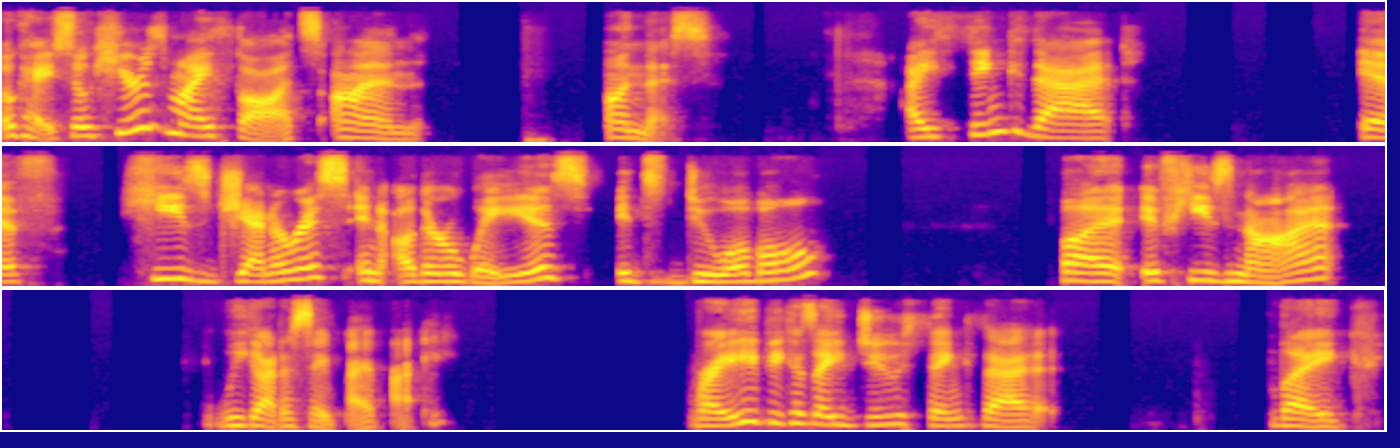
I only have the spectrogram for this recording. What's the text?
okay so here's my thoughts on on this. I think that if he's generous in other ways it's doable but if he's not we got to say bye bye right? Because i do think that like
